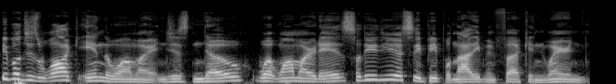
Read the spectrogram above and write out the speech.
people just walk into Walmart and just know what Walmart is. So dude, you just see people not even fucking wearing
